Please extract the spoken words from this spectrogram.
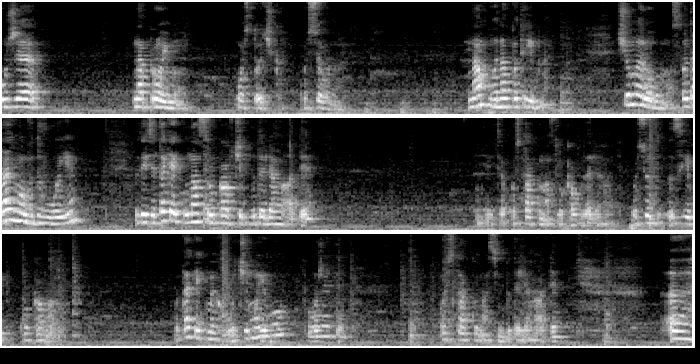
вже на пройму. Ось точка, ось вона. Нам вона потрібна. Що ми робимо? Складаємо вдвоє. Дивіться, так як у нас рукавчик буде лягати. Дивіться, ось так у нас рукав буде лягати. Ось ось згиб рукава. Отак, як ми хочемо його положити. Ось так у нас він буде лягати. Е,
